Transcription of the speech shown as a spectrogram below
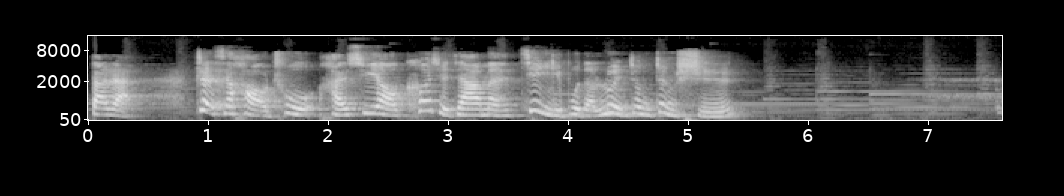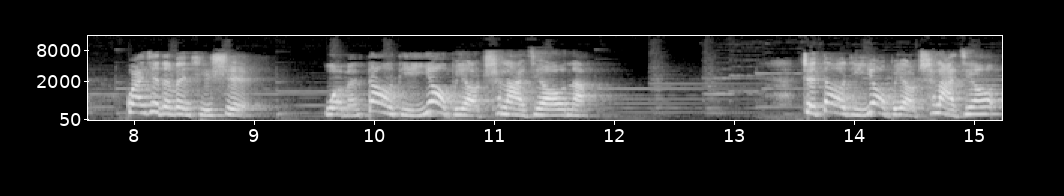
当然，这些好处还需要科学家们进一步的论证证实。关键的问题是，我们到底要不要吃辣椒呢？这到底要不要吃辣椒？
